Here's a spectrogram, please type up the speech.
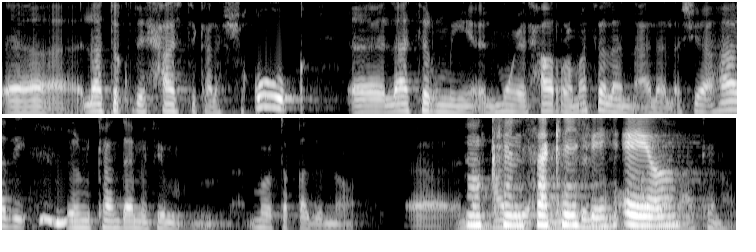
آه لا تقضي حاجتك على الشقوق لا ترمي الموية الحارة مثلا على الأشياء هذه لأنه كان دائما في معتقد إنه آه إنه ممكن ساكنين فيه، أيوه. أماكنهم.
